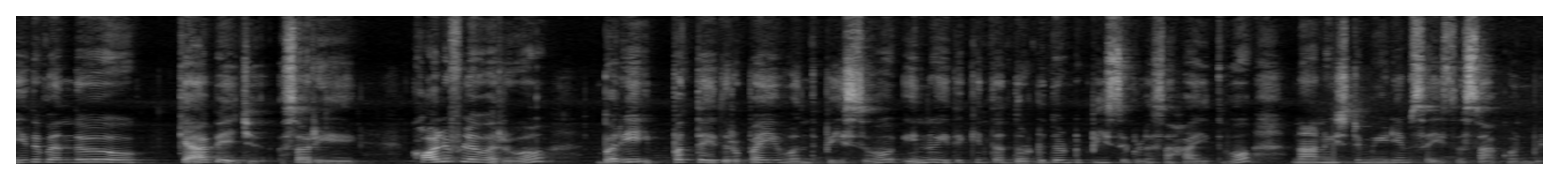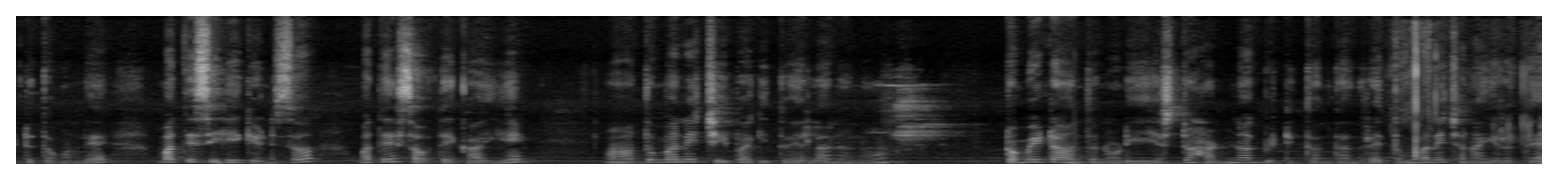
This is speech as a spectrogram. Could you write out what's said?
ಇದು ಬಂದು ಕ್ಯಾಬೇಜ್, ಸಾರಿ, ಕಾಲಿಫ್ಲವರು ಬರೀ ಇಪ್ಪತ್ತೈದು ರೂಪಾಯಿ ಒಂದು ಪೀಸು. ಇನ್ನು ಇದಕ್ಕಿಂತ ದೊಡ್ಡ ದೊಡ್ಡ ಪೀಸುಗಳು ಸಹ ಇದ್ವು. ನಾನು ಇಷ್ಟು ಮೀಡಿಯಮ್ ಸೈಜು ಸಾಕು ಅಂದ್ಬಿಟ್ಟು ತೊಗೊಂಡೆ. ಮತ್ತು ಸಿಹಿ ಗೆಣಸು, ಮತ್ತು ಸೌತೆಕಾಯಿ. ತುಂಬಾ ಚೀಪಾಗಿತ್ತು ಎಲ್ಲನೂ ಟೊಮೆಟೊ ಅಂತ ನೋಡಿ ಎಷ್ಟು ಹಣ್ಣಾಗಿ ಬಿಟ್ಟಿತ್ತು ಅಂತಂದರೆ ತುಂಬಾ ಚೆನ್ನಾಗಿರುತ್ತೆ.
